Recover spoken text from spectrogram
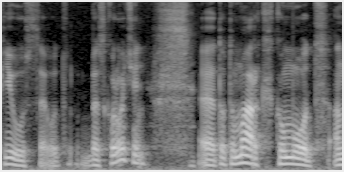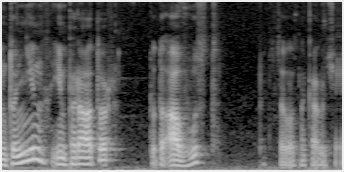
Піус це от без скорочень. Е, Тобто Марк Комод Антонін, імператор, тобто Август, тобто це, власне кажучи.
